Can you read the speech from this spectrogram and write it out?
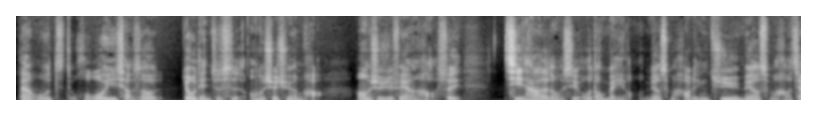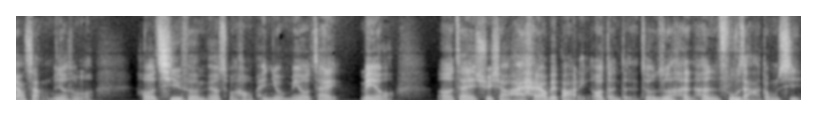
但我我唯一小时候优点就是我们学区很好，我们学区非常好，所以其他的东西我都没有，没有什么好邻居，没有什么好家长，没有什么好的气氛，没有什么好朋友，没有在没有呃在学校还还要被霸凌哦等等，总之很很复杂的东西。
